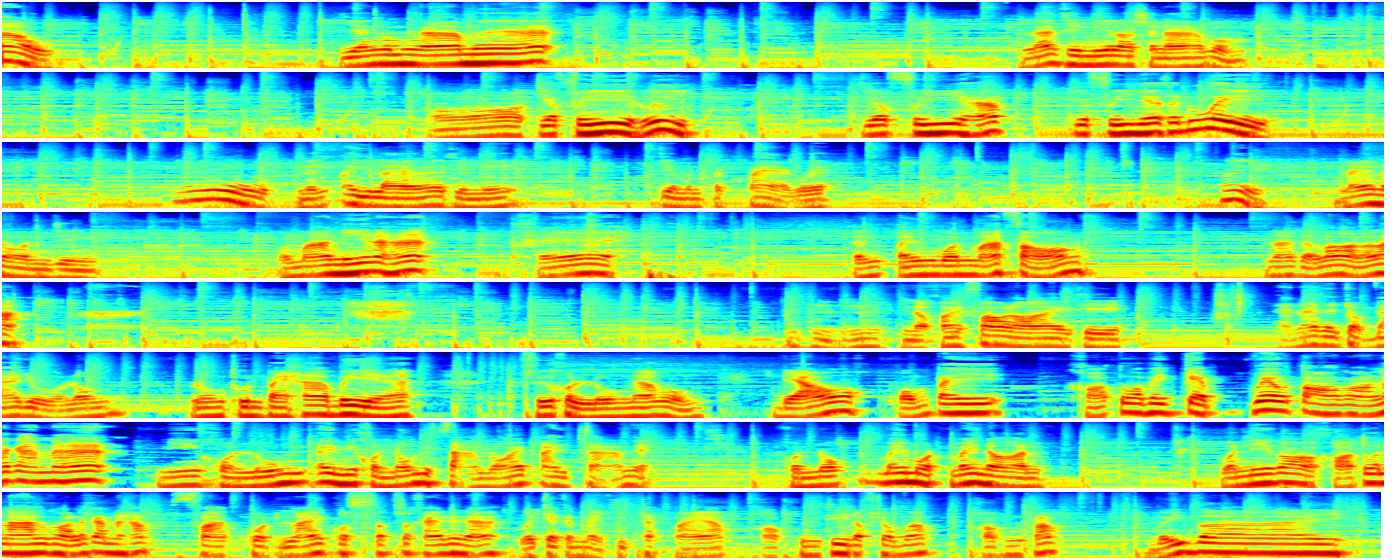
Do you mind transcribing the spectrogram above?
เยียงงามๆเลยฮะ และทีมนี้เราชนะครับผม อ๋อ เกียร์ฟรี เฮ้ย เกียร์ฟรีครับ เกียร์ฟรีเยอะซะด้วย เน้นตีแรงเลยทีมนี้ เกียร์มันแปลกๆเว้ย เฮ้ย แน่นอนจริง ประมาณนี้นะฮะ โอเค ตึงๆบนมาสองน่าจะรอดแล้วล่ะเดี๋ยวค่อยเฝ้ารออีกที แต่น่าจะจบได้อยู่ลงลงทุนไป5บี้นะ ซื้อขนลุงนะผม เดี๋ยวผมไปขอตัวไปเก็บเวลต่อก่อนแล้วกันนะฮะ มีขนลุงเอ้ย มีขนนกอยู่ 300 ไป3เนี่ย ขนนกไม่หมดไม่นอน วันนี้ก็ขอตัวลาไปก่อนแล้วกันนะครับ ฝากกดไลค์ กด Subscribe ด้วยนะ ไว้เจอกันใหม่คลิปถัดไปครับ ขอบคุณที่รับชมครับ ขอบคุณครับ บ๊ายบาย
